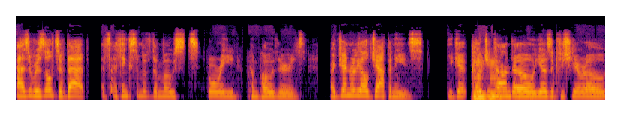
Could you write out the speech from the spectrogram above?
as a result of that i think some of the most storied composers are generally all japanese you get koji mm-hmm. kondo koshiro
